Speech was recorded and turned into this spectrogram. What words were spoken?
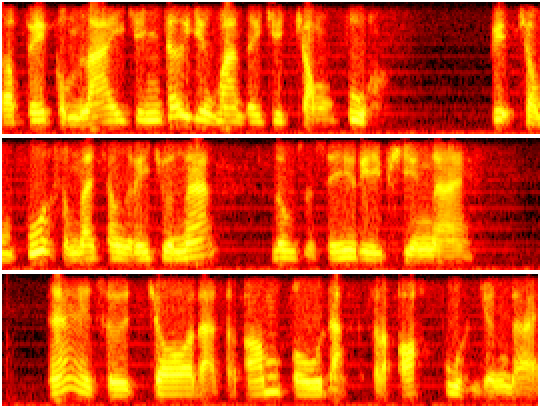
ដល់ពេលកម្លាយចេញទៅយើងបានទៅជាចំពោះពាក្យចំពោះសម្ដេចចង្រីជួនណាតលោកសរសេររាយភៀងដែរណាហើយធ្វើចដាក់ស្រអំពោដាក់ស្រអស់ពោះអញ្ចឹងដែរ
